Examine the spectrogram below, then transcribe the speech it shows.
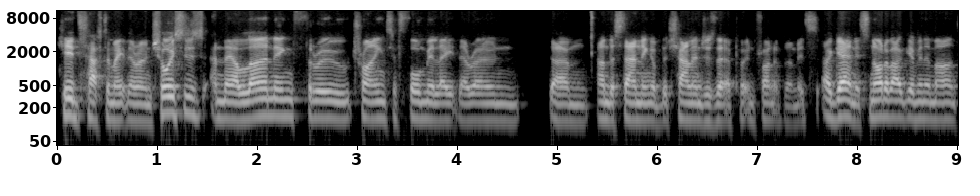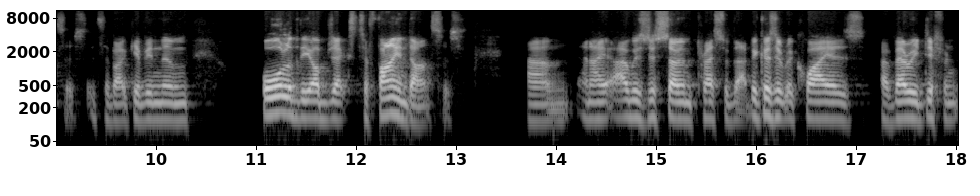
kids have to make their own choices and they're learning through trying to formulate their own um, understanding of the challenges that are put in front of them it's again it's not about giving them answers it's about giving them all of the objects to find answers um, and I, I, was just so impressed with that because it requires a very different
